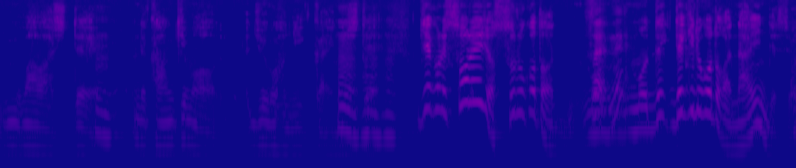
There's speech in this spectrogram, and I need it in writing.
回して、うん。で換気も15分に1回うんにして、うんうん逆にそれ以上することはもそうやね。もうでできることがないんですよ、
